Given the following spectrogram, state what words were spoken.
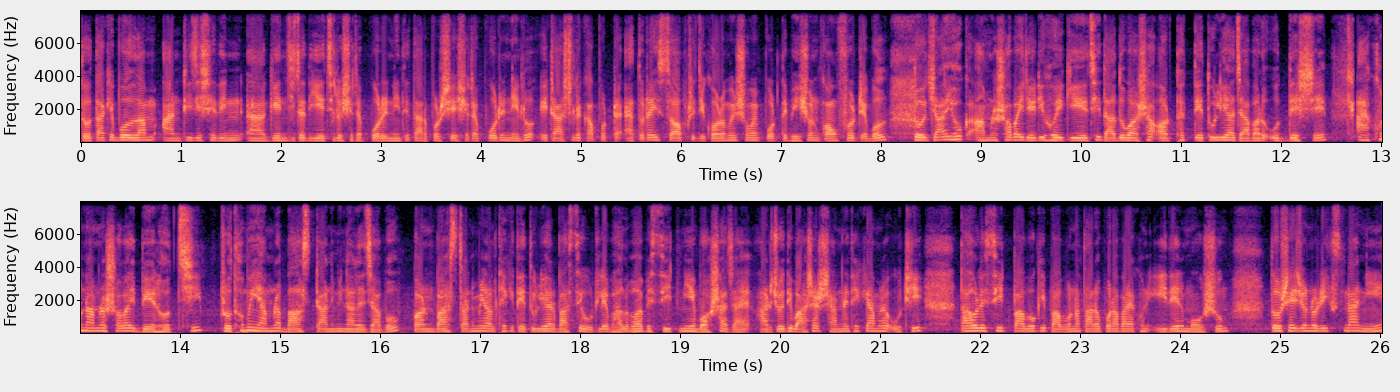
তো তাকে বললাম, আন্টি যে সেদিন গেঞ্জিটা দিয়েছিল সেটা পরে নিতে। তারপর সে সেটা পরে নিল। এটা আসলে কাপড়টা এতটাই সফট যে গরমের সময় পরতে ভীষণ কমফোর্টেবল তো যাই হোক, আমরা সবাই রেডি হয়ে গিয়েছি দাদু বাসা অর্থাৎ তেঁতুলিয়া যাবার উদ্দেশ্যে এখন আমরা সবাই বের হচ্ছি। প্রথমেই আমরা বাস টার্মিনালে যাব, কারণ বাস টার্মিনাল থেকে তেঁতুলিয়ার বাসে উঠলে ভালোভাবে সিট নিয়ে বসা যায়। আর যদি বাসার সামনে থেকে আমরা উঠি, তাহলে সিট পাবো কি পাবো না, তার উপর আবার এখন ঈদের মৌসুম। তো সেই জন্য রিস্ক না নিয়ে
